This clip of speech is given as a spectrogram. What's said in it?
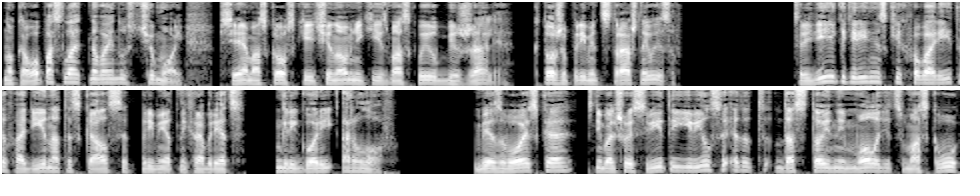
Но кого послать на войну с чумой? Все московские чиновники из Москвы убежали. Кто же примет страшный вызов? Среди екатерининских фаворитов один отыскался приметный храбрец Григорий Орлов. Без войска, с небольшой свитой явился этот достойный молодец в Москву,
